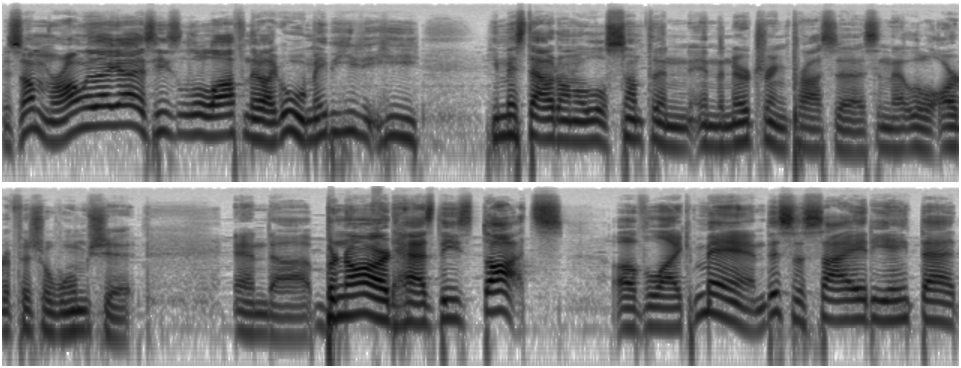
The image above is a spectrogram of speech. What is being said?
is something wrong with that guy? He's a little off? And they're like, ooh, maybe he he he missed out on a little something in the nurturing process and that little artificial womb shit. And uh, Bernard has these thoughts of like, man, this society ain't that.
